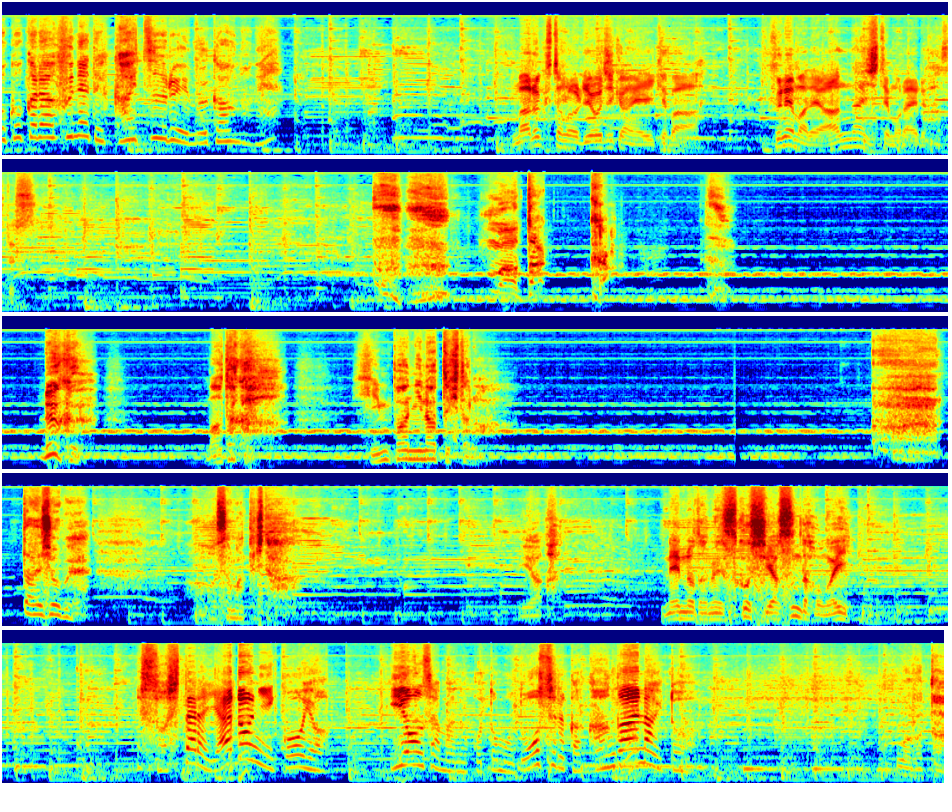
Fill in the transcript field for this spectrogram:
ここから船で開通路へ向かうのね。マルクトの領事館へ行けば船まで案内してもらえるはずです。またか。ルークまたか。頻繁になってきたな。大丈夫。収まってきた。いや念のため少し休んだ方がいい こうよイオン様のこともどうするか考えないとわかった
